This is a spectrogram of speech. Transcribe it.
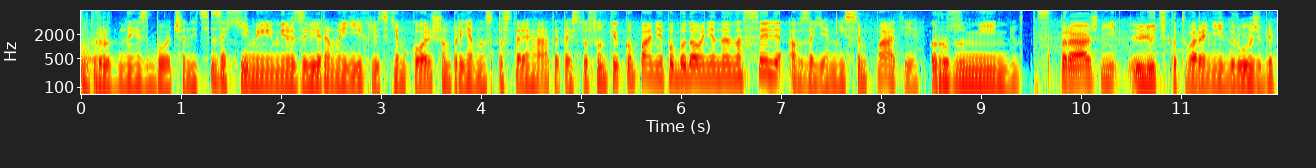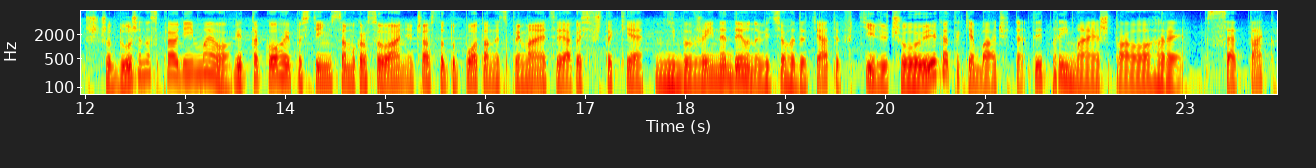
Брудний збочинець. За хімією між звірами і їх людським корішем приємно спостерігати, та й стосунки в компанії побудовані не на силі, а взаємній симпатії, розумінню, справжній людсько-тваринній дружбі, що дуже насправді й мило. Від такого і постійні самокрасування, часто тупота не сприймається якось в штаке. Ніби вже й не дивно від цього дитяти в тілі чоловіка таке бачите. Ти приймаєш правила гри. Все так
